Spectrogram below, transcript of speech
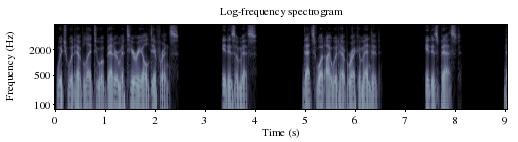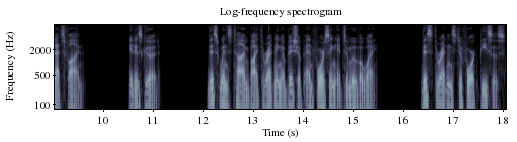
which would have led to a better material difference. It is a miss. That's what I would have recommended. It is best. That's fine. It is good. This wins time by threatening a bishop and forcing it to move away. This threatens to fork pieces.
